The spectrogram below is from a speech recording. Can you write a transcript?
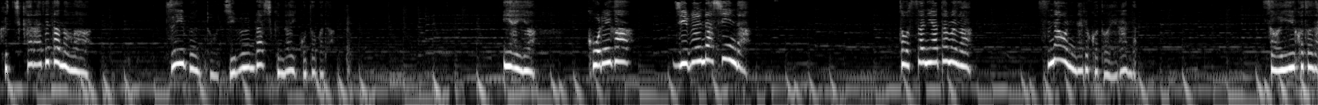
口から出たのは、随分と自分らしくない言葉だ。いやいや、これが自分らしいんだ。とっさに頭が素直になることを選んだ。そういうことだ。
